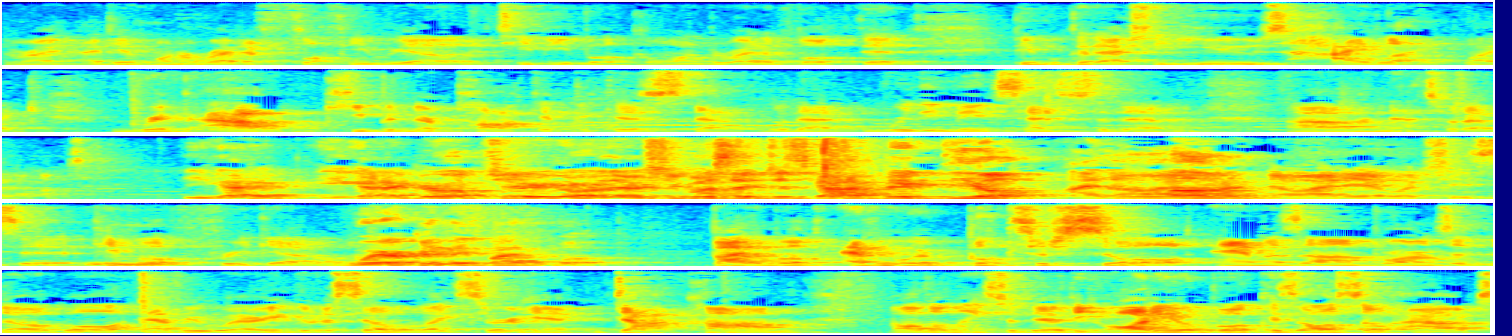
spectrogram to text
right? I didn't want to write a fluffy reality TV book. I wanted to write a book that people could actually use, highlight, like rip out and keep in their pocket because that, that really made sense to them. Uh, and that's what I want. You got a you got a girl cheering over there. She must have just got a big deal. I No, love have it. No idea what she said. People freak out. Where can they buy the book? Buy the book everywhere books are sold. Amazon, Barnes & Noble, everywhere. You go to sellitlikeserhant.com. All the links are there. The audiobook is also out.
